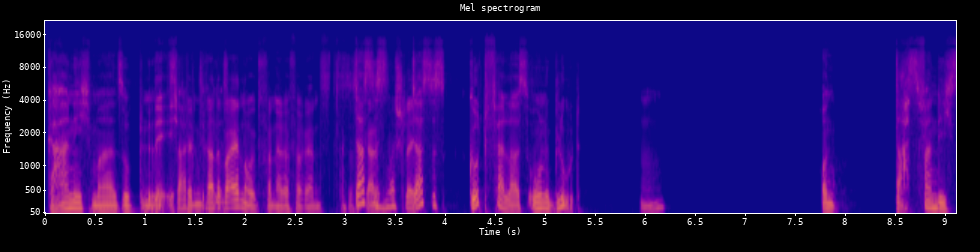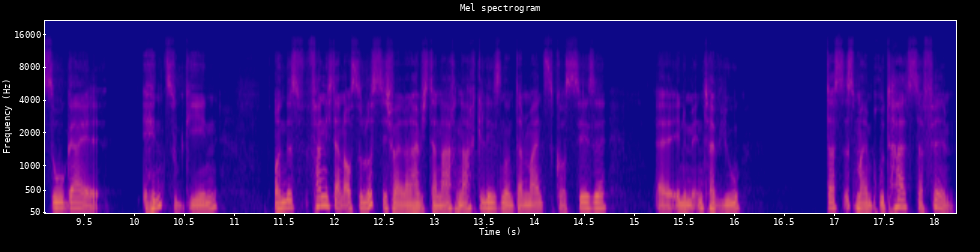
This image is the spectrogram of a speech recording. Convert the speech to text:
Gar nicht mal so blöd. Nee, ich bin gerade beeindruckt von der Referenz. Das ist das gar nicht ist, mal schlecht. Das ist Goodfellas ohne Blut. Mhm. Und das fand ich so geil, hinzugehen. Und das fand ich dann auch so lustig, weil dann habe ich danach nachgelesen und dann meint Scorsese äh, in einem Interview, das ist mein brutalster Film.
